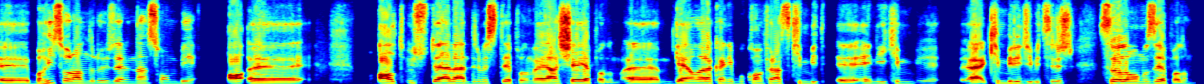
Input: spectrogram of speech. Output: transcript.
e, bahis oranları üzerinden son bir a, e, alt üst değerlendirmesi de yapalım veya şey yapalım. E, genel olarak hani bu konferans kim bit, e, en iyi kim e, kim birinci bitirir sıralamamızı yapalım.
